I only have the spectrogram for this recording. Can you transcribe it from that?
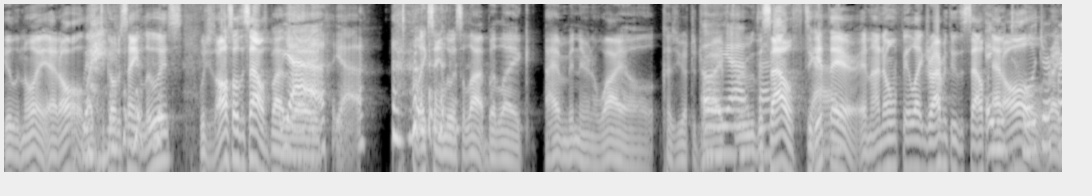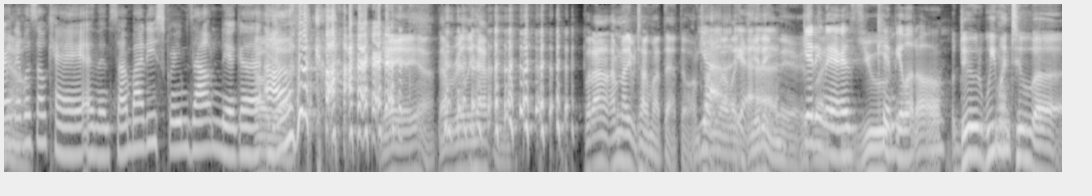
Illinois at all. Like to go to St. Louis, which is also the South, by the Yeah. way. Yeah. yeah. I like St. Louis a lot, but like I haven't been there in a while because you have to oh, drive Oh, yeah, through the South to yeah. get there, and I don't feel like driving through the South And at you all. told your right friend now. it was okay, and then somebody screams out "nigga" Oh, out of the car. Yeah, yeah, yeah. That really happened. But I, I'm not even talking about that though. I'm talking about like yeah. getting there. It's Getting like, there is you can be a little. Dude, we went to uh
